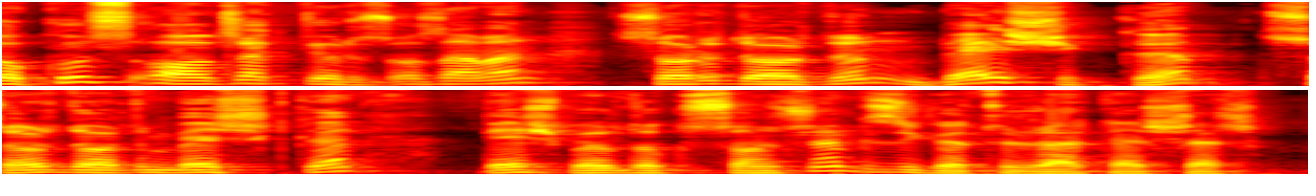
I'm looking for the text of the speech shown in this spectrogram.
9 olacak diyoruz. O zaman soru 4'ün 5 şıkkı, soru 4'ün 5 şıkkı 5 bölü 9 sonucuna bizi götürür arkadaşlar.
